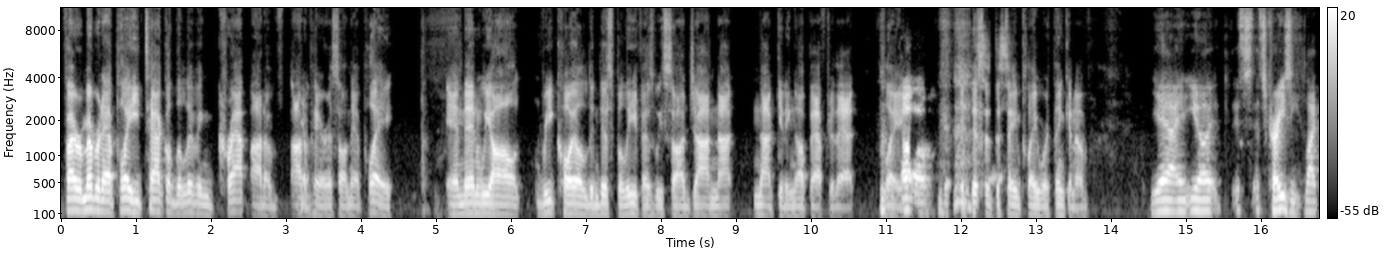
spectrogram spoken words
if I remember that play, he tackled the living crap out of out yeah. of Harris on that play, and then we all recoiled in disbelief as we saw John not not getting up after that play. oh if this is the same play we're thinking of. Yeah, and you know it, it's it's crazy. Like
